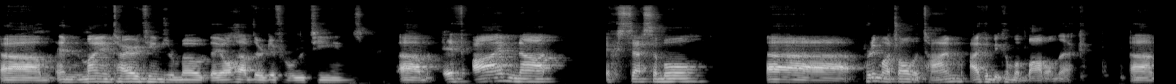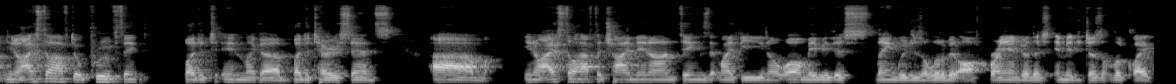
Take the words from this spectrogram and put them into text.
Um, and my entire team's remote. They all have their different routines. Um, if i'm not accessible uh, pretty much all the time i could become a bottleneck. Um, you know i still have to approve things budget in like a budgetary sense. Um, you know, I still have to chime in on things that might be, you know, well, maybe this language is a little bit off brand or this image doesn't look like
